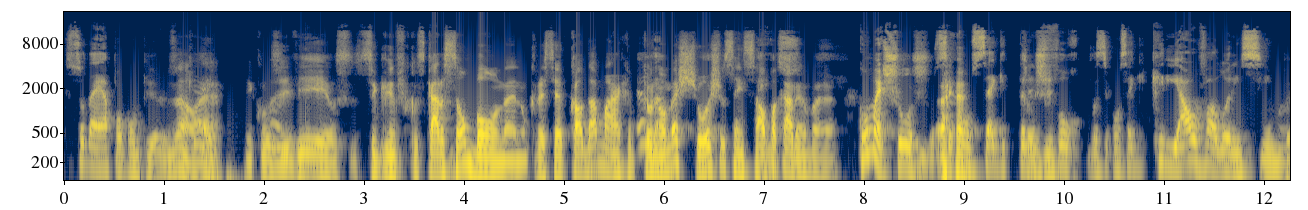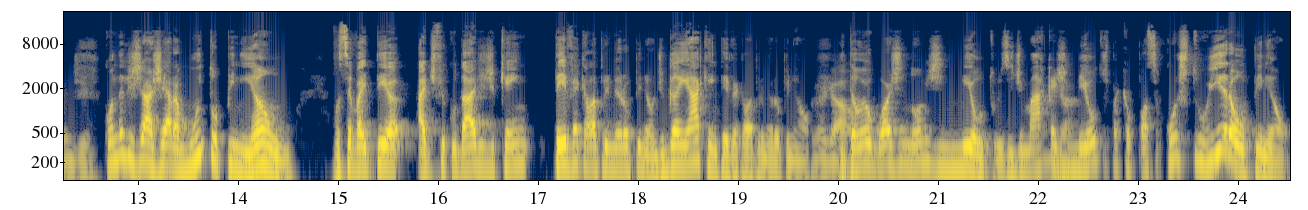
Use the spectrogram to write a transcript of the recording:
isso da Apple Computers. Não, é. Inclusive, os- os caras são bons, né? Não crescer por causa da marca. Porque Exato. o nome é xoxo sem sal pra Isso. caramba. Como é xoxo, você consegue transformar, você consegue criar o valor em cima. Entendi. Quando ele já gera muita opinião, você vai ter a dificuldade de quem teve aquela primeira opinião, de ganhar quem teve aquela primeira opinião. Legal. Então eu gosto de nomes neutros e de marcas Legal. neutros para que eu possa construir a opinião.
